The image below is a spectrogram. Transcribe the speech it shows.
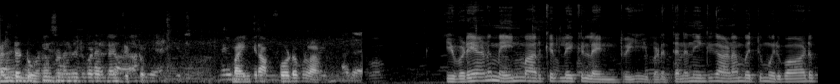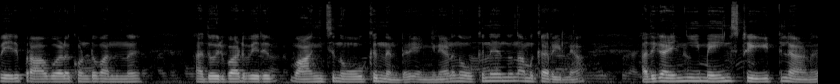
ഹൺഡ്രഡ് റുപ്പീസിനുള്ളിൽ ഇവിടെ എല്ലാം കിട്ടും. ഭയങ്കര അഫോർഡബിൾ ആണ്. ഇവിടെയാണ് മെയിൻ മാർക്കറ്റിലേക്കുള്ള എൻട്രി ഇവിടെ തന്നെ നിങ്ങൾക്ക് കാണാൻ പറ്റും ഒരുപാട് പേര് പ്രാവുകളെ കൊണ്ട് വന്ന് അത് ഒരുപാട് പേര് വാങ്ങിച്ച് നോക്കുന്നുണ്ട്. എങ്ങനെയാണ് നോക്കുന്നതെന്ന് നമുക്കറിയില്ല. അത് കഴിഞ്ഞ് ഈ മെയിൻ സ്ട്രീറ്റിലാണ്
